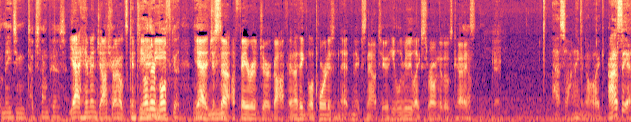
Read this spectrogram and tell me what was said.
amazing touchdown pass. Yeah, him and Josh Reynolds continue. Oh, they're to be, both good. Yeah, just a, a favorite of Jared Goff, and I think Laporta is in that mix now too. He really likes throwing to those guys. Yeah. Uh, so I don't even know. Like honestly, uh,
